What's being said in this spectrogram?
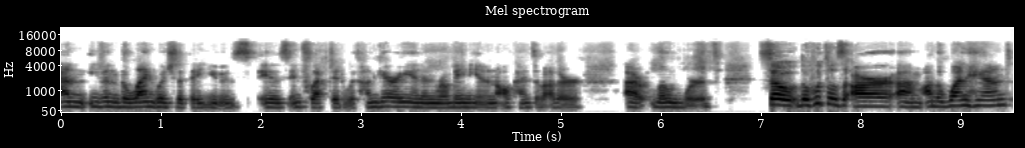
and even the language that they use is inflected with Hungarian and Romanian and all kinds of other uh, loan words. So the Hutsuls are, um, on the one hand,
